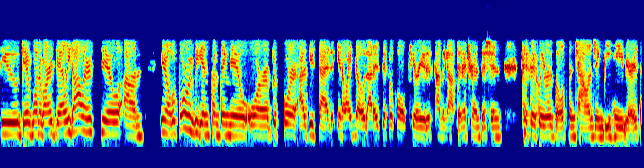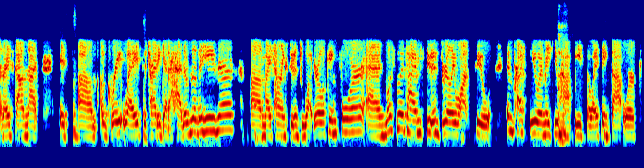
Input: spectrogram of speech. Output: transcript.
to give one of our Daly Dollars to. Um, you know, before we begin something new or before, as you said, you know, I know that a difficult period is coming up and a transition typically results in challenging behaviors. And I found that it's um, a great way to try to get ahead of the behavior um, by telling students what you're looking for. And most of the time, students really want to impress you and make you happy. So I think that works.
